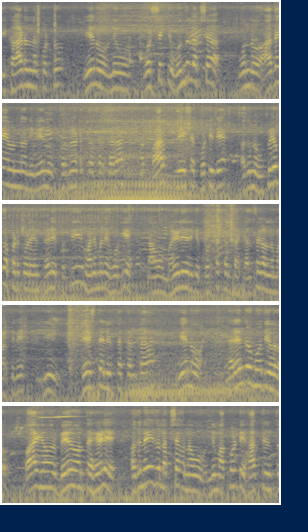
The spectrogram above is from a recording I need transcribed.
ಈ ಕಾರ್ಡನ್ನು ಕೊಟ್ಟು ಏನು ನೀವು ವರ್ಷಕ್ಕೆ ಒಂದು ಲಕ್ಷ ಒಂದು ಆದಾಯವನ್ನು ನೀವೇನು ಕರ್ನಾಟಕ ಸರ್ಕಾರ ಮತ್ತು ಭಾರತ ದೇಶ ಕೊಟ್ಟಿದೆ, ಅದನ್ನು ಉಪಯೋಗ ಪಡ್ಕೊಳ್ಳಿ ಅಂತ ಹೇಳಿ ಪ್ರತಿ ಮನೆ ಮನೆಗೆ ಹೋಗಿ ನಾವು ಮಹಿಳೆಯರಿಗೆ ಕೊಡ್ತಕ್ಕಂಥ ಕೆಲಸಗಳನ್ನು ಮಾಡ್ತೀವಿ. ಈ ದೇಶದಲ್ಲಿರ್ತಕ್ಕಂಥ ಏನು ನರೇಂದ್ರ ಮೋದಿಯವರು ಬಾಯಿಯವರು ಬೇನು ಅಂತ ಹೇಳಿ ಹದಿನೈದು ಲಕ್ಷ ನಾವು ನಿಮ್ಮ ಅಕೌಂಟಿಗೆ ಹಾಕ್ತೀವಿ ಅಂತ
